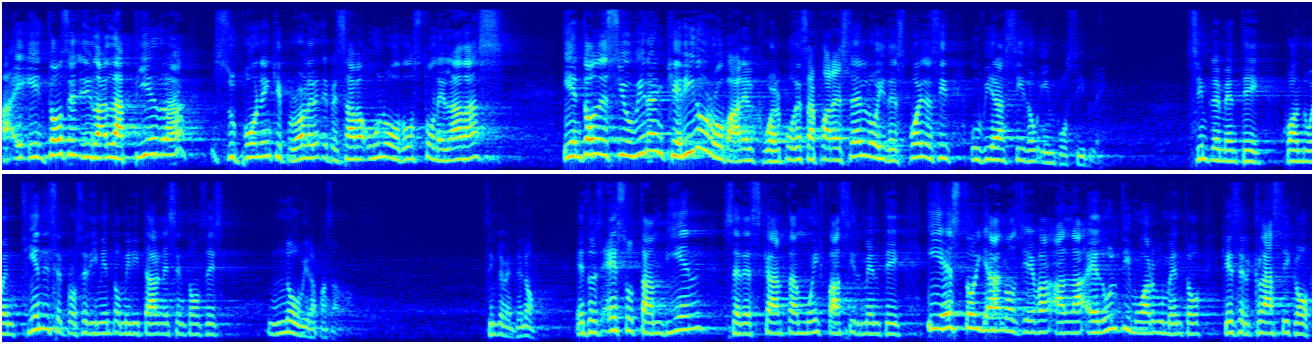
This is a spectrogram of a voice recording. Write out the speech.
Ah, entonces, la, la piedra suponen que probablemente pesaba uno o dos toneladas. Y entonces si hubieran querido robar el cuerpo, desaparecerlo y después decir, hubiera sido imposible. Simplemente cuando entiendes el procedimiento militar en ese entonces, no hubiera pasado. Simplemente no. Entonces eso también se descarta muy fácilmente y esto ya nos lleva al último argumento que es el clásico,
